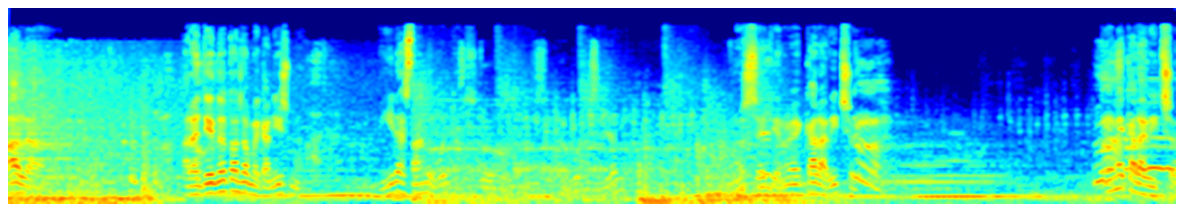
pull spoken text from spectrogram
¡Hala! Ahora entiendo tanto mecanismo. Mira, está dando vueltas. No sé, tiene cara bicho. Tiene cara a bicho.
